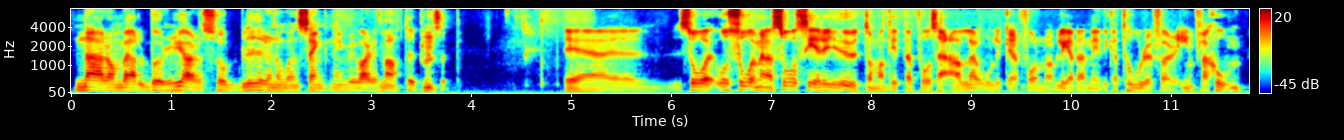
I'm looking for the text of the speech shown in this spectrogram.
när de väl börjar så blir det nog en sänkning vid varje möte i mm. princip. Mm. Det, så, och så, jag menar, så ser det ju ut om man tittar på så alla olika former av ledande indikatorer för inflation.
